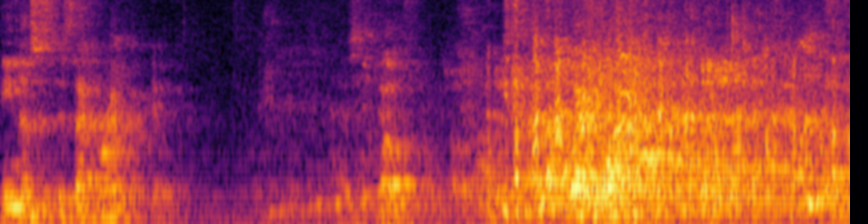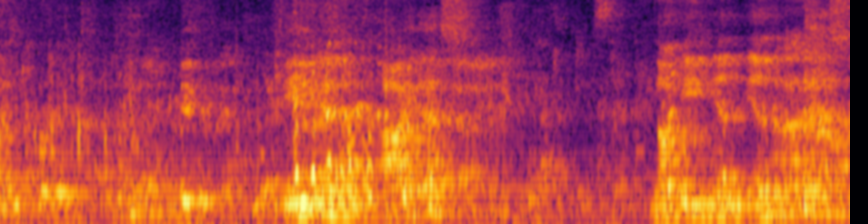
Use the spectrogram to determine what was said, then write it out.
Enos, is that correct? Yep. Close. Wait, what? You did your best. E N I S? Not E N N I S?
